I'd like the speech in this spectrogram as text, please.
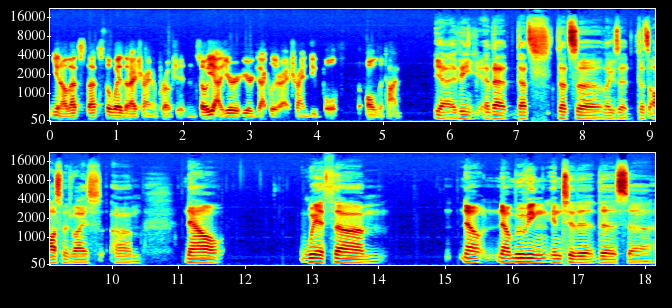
you know that's that's the way that I try and approach it, and so yeah, you're you're exactly right. I try and do both all the time. Yeah, I think that that's that's uh like I said, that's awesome advice. Um, now, with um, now now moving into the this uh,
